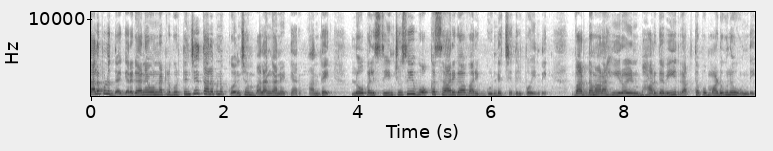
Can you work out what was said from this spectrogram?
తలుపులు దగ్గరగానే ఉన్నట్లు గుర్తించి తలుపును కొంచెం బలంగా నెట్టారు. అంతే. లోపలి సీన్ చూసి ఒక్కసారిగా వారి గుండె చెదిరిపోయింది. వర్ధమాన హీరోయిన్ భార్గవి రక్తపు మడుగులో ఉంది.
